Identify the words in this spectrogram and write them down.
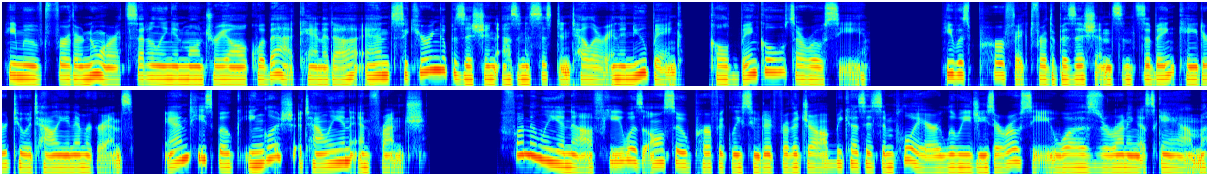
He moved further north, settling in Montreal, Quebec, Canada, and securing a position as an assistant teller in a new bank called Banco Zarossi. He was perfect for the position since the bank catered to Italian immigrants, and he spoke English, Italian, and French. Funnily enough, he was also perfectly suited for the job because his employer, Luigi Zarossi, was running a scam.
